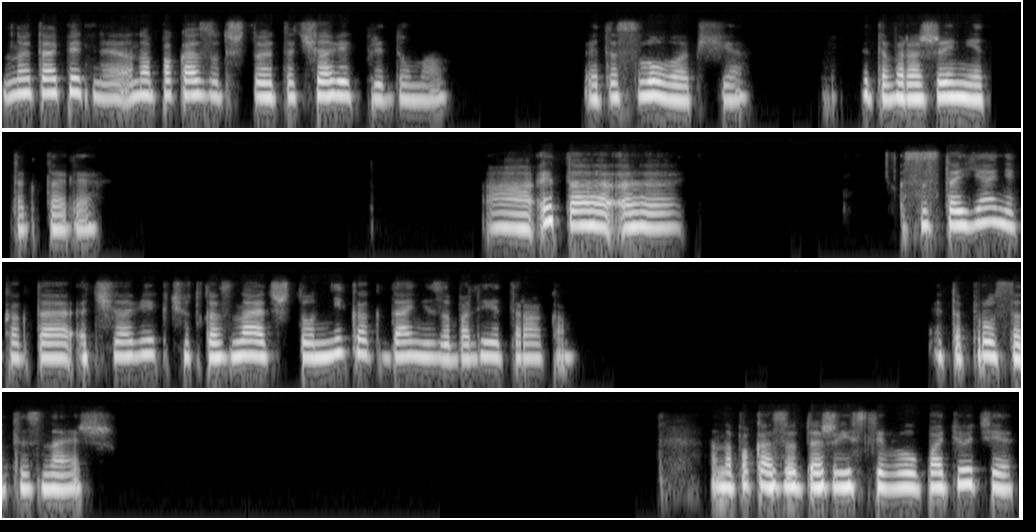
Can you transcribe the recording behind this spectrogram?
Но это опять, э, она показывает, что это человек придумал. Это слово вообще, это выражение так далее. А, это э, состояние, когда человек четко знает, что он никогда не заболеет раком. Это просто ты знаешь. Она показывает, даже если вы упадете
